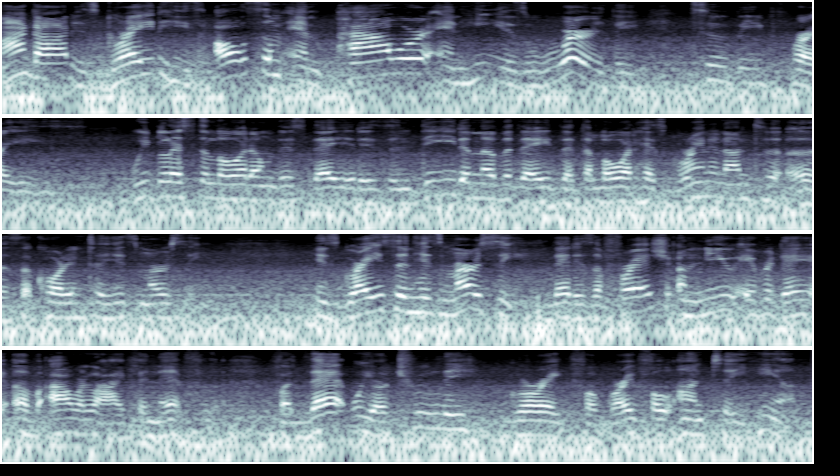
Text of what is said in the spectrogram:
My God is great. He's awesome in power and he is worthy to be praised. We bless the Lord on this day. It is indeed another day that the Lord has granted unto us according to his mercy. His grace and his mercy that is afresh, anew every day of our life. And that for that we are truly grateful, grateful unto him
